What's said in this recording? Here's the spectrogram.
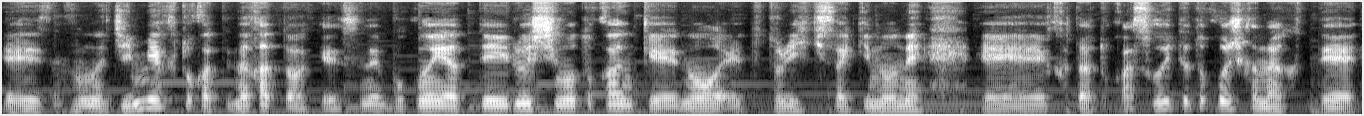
えー、そんな人脈とかってなかったわけですね。僕がやっている仕事関係の、えっ、と、取引先のね、えー、方とか、そういったところしかなくて、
